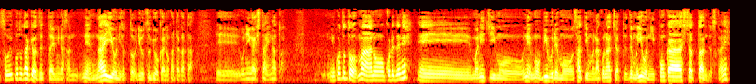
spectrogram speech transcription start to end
そういうことだけは絶対皆さんね、ないようにちょっと流通業界の方々、えー、お願いしたいなと。いうことと、まあ、あの、これでね、えー、まあ、日もね、もうビブレもサティもなくなっちゃって、でもイオンに一本化しちゃったんですかね。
